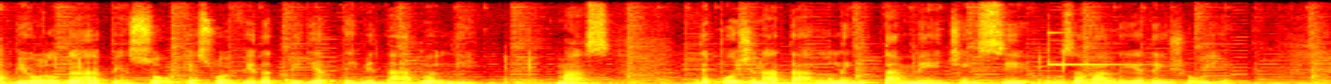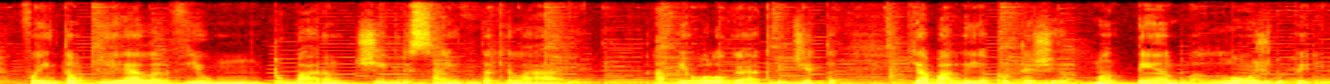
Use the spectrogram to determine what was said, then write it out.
A bióloga pensou que a sua vida teria terminado ali, mas depois de nadar lentamente em círculos, a baleia deixou ir. Foi então que ela viu um tubarão-tigre saindo daquela área. A bióloga acredita que a baleia protegeu, mantendo-a longe do perigo.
